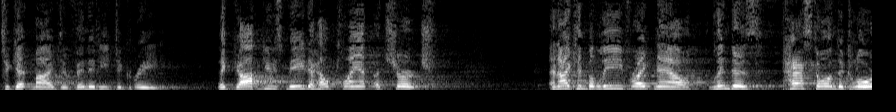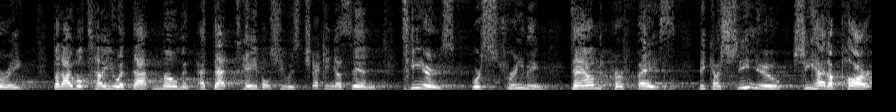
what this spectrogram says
to get my divinity degree. That God used me to help plant a church. And I can believe right now Linda's passed on to glory. But I will tell you at that moment, at that table, she was checking us in. Tears were streaming down her face because she knew she had a part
